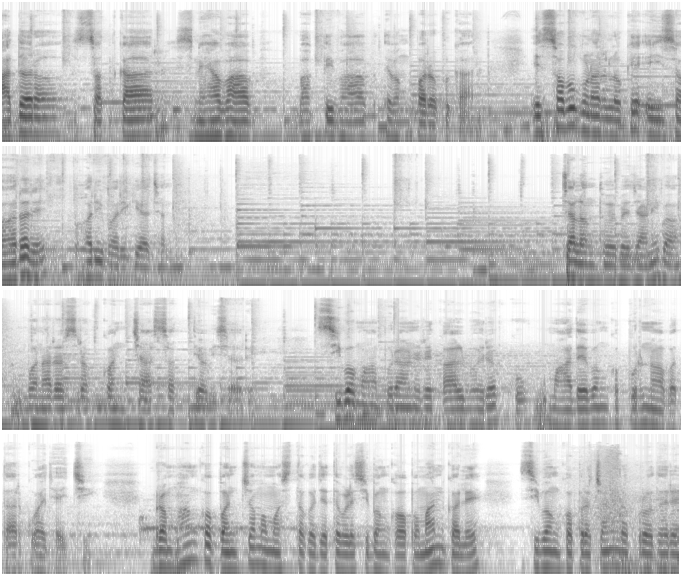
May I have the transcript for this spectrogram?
आदर सत्कार स्नेहभा भाव भक्ति भावं परोपकार य सबु गुण र ले यही सहरिभरिक अनि चालन्छु एनारस र कञ्चा सत्य विषय शिव महापुराणले कालभैरवको महादेवको पूर्ण अवतार कु ब्रह्मा पञ्चम मस्तक बेला शिवको अपमान कले शको प्रचण्ड क्रोधले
